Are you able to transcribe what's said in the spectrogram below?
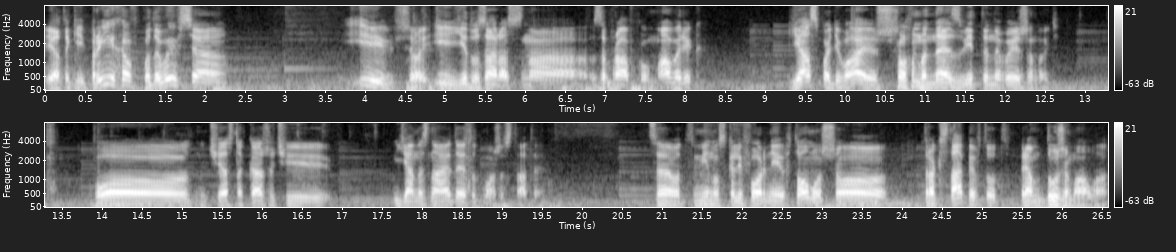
Я такий приїхав, подивився. І все. І їду зараз на заправку Maverick. Я сподіваюся, що мене звідти не виженуть. Бо, ну, чесно кажучи, я не знаю, де я тут можу стати. Це от мінус Каліфорнії в тому, що тракстапів тут прям дуже мало.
